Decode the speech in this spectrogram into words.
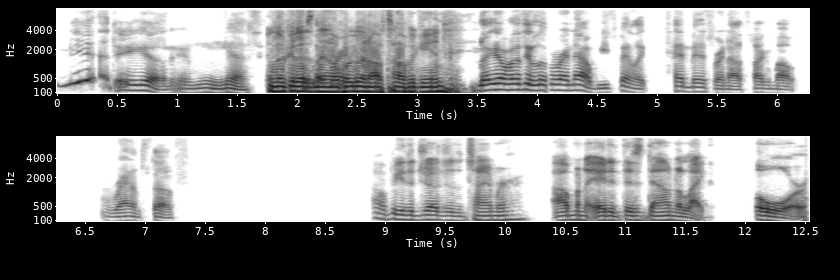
yeah, there you go. Mm, Yes. And look at us Like now. right- We're going off top again. Like I'm gonna say, look right now. We spent like ten minutes right now talking about random stuff. I'll be the judge of the timer. I'm gonna edit this down to like four.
